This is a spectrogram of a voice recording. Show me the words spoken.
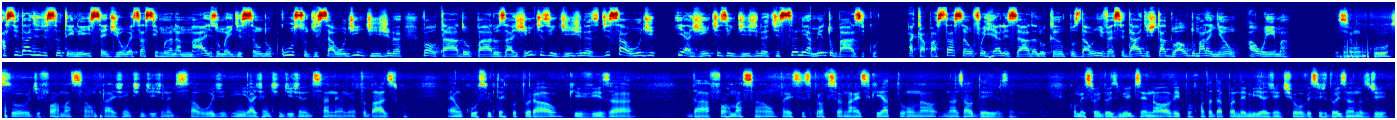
A cidade de Santa Inês sediou essa semana mais uma edição do curso de saúde indígena voltado para os agentes indígenas de saúde e agentes indígenas de saneamento básico. A capacitação foi realizada no campus da Universidade Estadual do Maranhão, a UEMA. Esse é um curso de formação para agente indígena de saúde e agente indígena de saneamento básico. É um curso intercultural que visa da formação para esses profissionais que atuam na, nas aldeias. Né? Começou em 2019 e por conta da pandemia a gente houve esses dois anos de,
